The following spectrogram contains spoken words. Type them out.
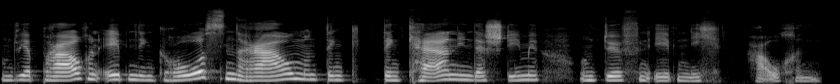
Und wir brauchen eben den großen Raum und den, den Kern in der Stimme und dürfen eben nicht hauchen.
